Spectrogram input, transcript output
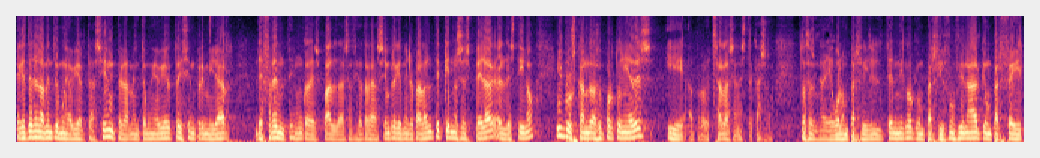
hay que tener la mente muy abierta, siempre la mente muy abierta y siempre mirar de frente, nunca de espaldas hacia atrás, siempre que mirar para adelante, que nos espera el destino, ir buscando las oportunidades y aprovecharlas en este caso. Entonces me da igual un perfil técnico que un perfil funcional, que un perfil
